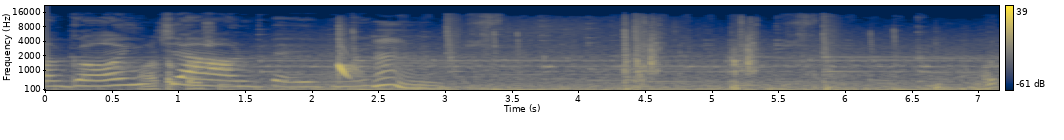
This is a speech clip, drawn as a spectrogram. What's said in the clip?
I'm going Oh, down, baby. Hmm. What?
